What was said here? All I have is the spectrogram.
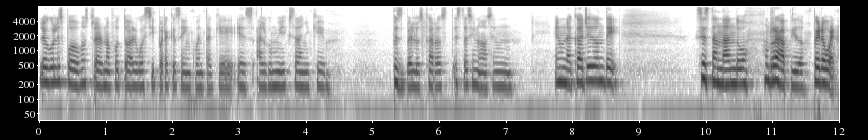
Luego les puedo mostrar una foto o algo así para que se den cuenta que es algo muy extraño que pues ver los carros estacionados en, en una calle donde se están dando rápido. Pero bueno,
